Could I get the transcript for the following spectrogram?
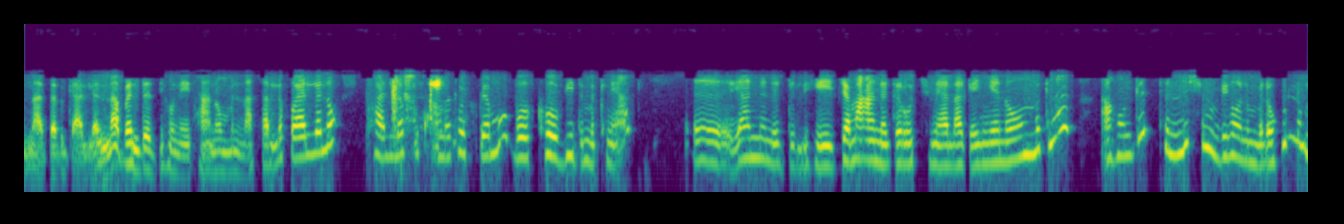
እናደርጋለን እና በእንደዚህ ሁኔታ ነው የምናሳልፈው ያለ ነው። ካለፉት አመቶች ደግሞ በኮቪድ ምክንያት ያንን እድል ይሄ ጀማዓ ነገሮችን ያላገኘነውም ምክንያት አሁን ግን ትንሽም ቢሆን ምለው ሁሉም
